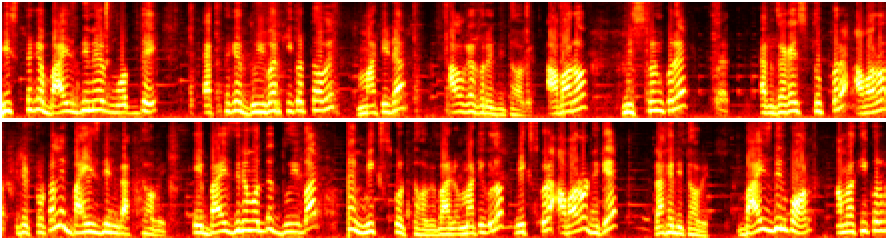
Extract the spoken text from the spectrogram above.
বিশ থেকে বাইশ দিনের মধ্যে এক থেকে দুইবার কি করতে হবে? মাটিটা আলগা করে দিতে হবে। আবারও মিশ্রণ করে এক জায়গায় স্তূপ করে আবারও এটা টোটালি বাইশ দিন রাখতে হবে। এই বাইশ দিনের মধ্যে দুইবার মিক্স করতে হবে মাটিগুলো মিক্স করে আবারও ঢেকে রাখে দিতে হবে। বাইশ দিন পর আমরা কি করব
